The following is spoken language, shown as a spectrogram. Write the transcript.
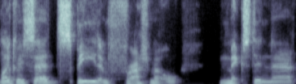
like I said, speed and thrash metal mixed in there.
